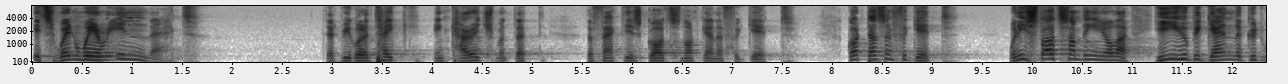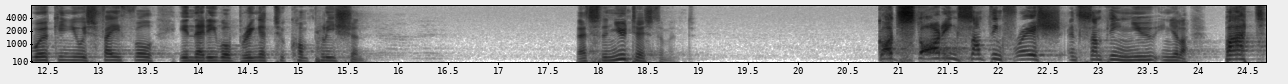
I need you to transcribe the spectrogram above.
it's when we're in that that we've got to take encouragement that the fact is God's not going to forget. God doesn't forget. When He starts something in your life, He who began the good work in you is faithful in that He will bring it to completion. That's the New Testament. God's starting something fresh and something new in your life. But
